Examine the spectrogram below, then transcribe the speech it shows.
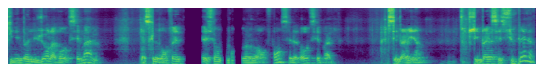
qui n'est pas du genre la drogue c'est mal. Parce que en fait, la question qu'on peut avoir en France, c'est la drogue c'est mal. C'est pas bien. Je dis pas que c'est super,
